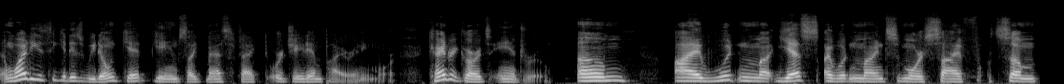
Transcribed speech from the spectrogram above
And why do you think it is we don't get games like Mass Effect or Jade Empire anymore? Kind regards, Andrew. Um, I wouldn't, yes, I wouldn't mind some more sci some,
